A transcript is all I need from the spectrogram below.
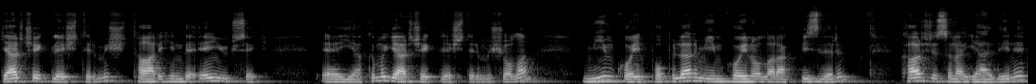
gerçekleştirmiş, tarihinde en yüksek e, yakımı gerçekleştirmiş olan meme coin, popüler meme coin olarak bizlerin karşısına geldiğini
